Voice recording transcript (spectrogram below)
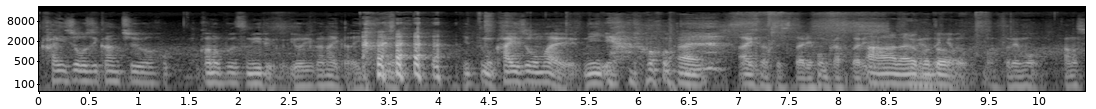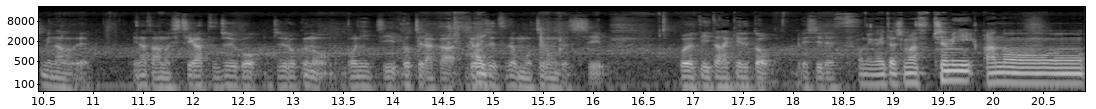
会場時間中はほ他のブース見る余裕がないからいつも。いつも会場前にあのはい。挨拶したり本買ったりあーなるほど。まあ、それも楽しみなので皆さんあの7月1516の土日どちらか両日でももちろんですし、ご予定いただけると嬉しいです。お願いいたします。ちなみにあのー、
